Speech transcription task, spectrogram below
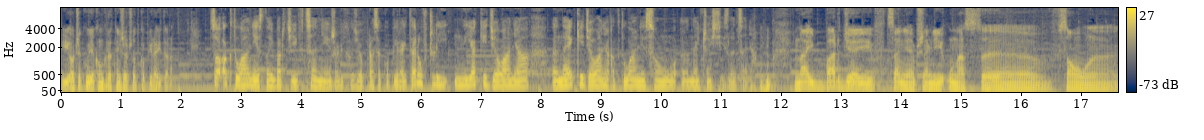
i oczekuje konkretnej rzeczy od copywritera. Co aktualnie jest najbardziej w cenie, jeżeli chodzi o pracę copywriterów, czyli jakie działania, na jakie działania aktualnie są e, najczęściej zlecenia? Mhm. Najbardziej w cenie, przynajmniej u nas, e, są e,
